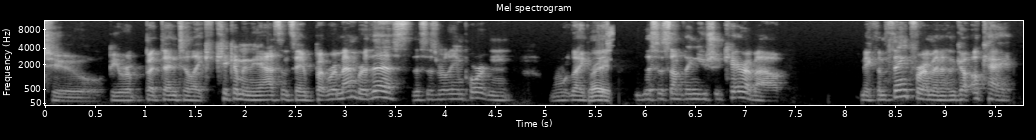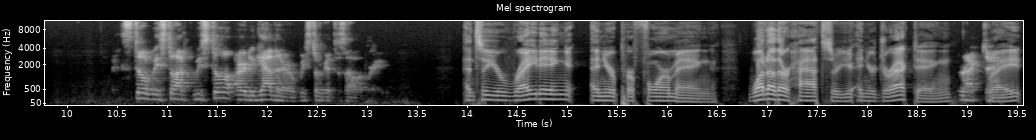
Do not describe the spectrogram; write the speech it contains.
to be, re- but then to like kick them in the ass and say, but remember this, this is really important. Like right. this, this is something you should care about. Make them think for a minute and go, okay, still, we still have, we still are together. We still get to celebrate. And so you're writing and you're performing what other hats are you and you're directing, directing. right?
